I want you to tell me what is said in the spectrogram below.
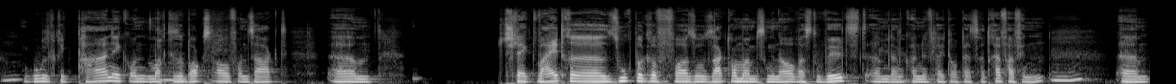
mhm. Google kriegt Panik und macht genau. diese Box auf und sagt, ähm, schlägt weitere Suchbegriffe vor, so sag doch mal ein bisschen genau, was du willst, ähm, dann können wir vielleicht auch bessere Treffer finden. Mhm. Ähm,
